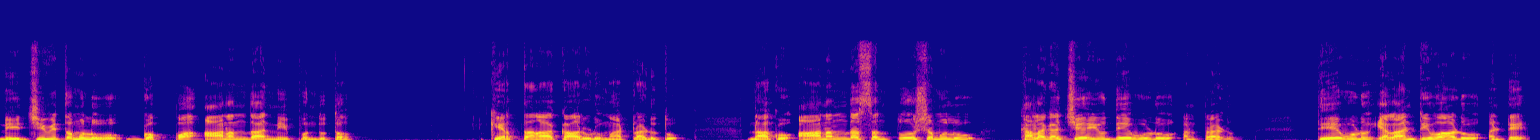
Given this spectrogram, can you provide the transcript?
నీ జీవితములో గొప్ప ఆనందాన్ని పొందుతావు. కీర్తనాకారుడు మాట్లాడుతూ నాకు ఆనంద సంతోషములు కలగచేయు దేవుడు అంటాడు. దేవుడు ఎలాంటివాడు అంటే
